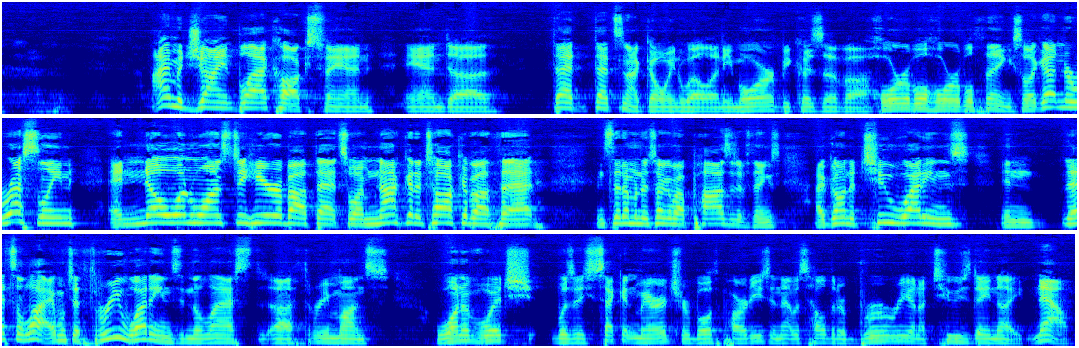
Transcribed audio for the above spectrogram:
I'm a giant Blackhawks fan, and uh, that that's not going well anymore because of a horrible, horrible thing. So I got into wrestling, and no one wants to hear about that. So I'm not going to talk about that. Instead, I'm going to talk about positive things. I've gone to two weddings, and that's a lie. I went to three weddings in the last uh, three months. One of which was a second marriage for both parties, and that was held at a brewery on a Tuesday night. Now,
